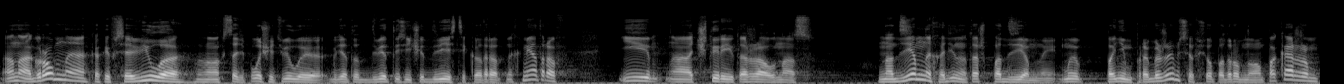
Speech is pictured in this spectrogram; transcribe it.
Она огромная, как и вся вилла. А, кстати, площадь виллы где-то 2200 квадратных метров. И а, 4 этажа у нас надземных, один этаж подземный. Мы по ним пробежимся, все подробно вам покажем.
